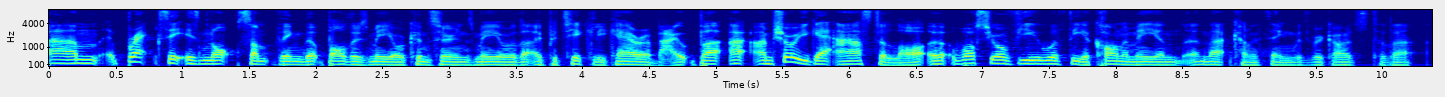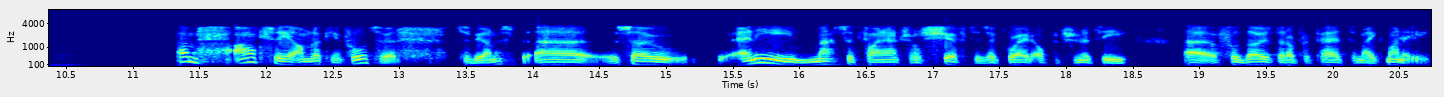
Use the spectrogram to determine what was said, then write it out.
um, Brexit is not something that bothers me or concerns me or that I particularly care about, but I, am sure you get asked a lot. Uh, what's your view of the economy and, and that kind of thing with regards to that? Um, actually, I'm looking forward to it, to be honest. Uh, so, any massive financial shift is a great opportunity uh, for those that are prepared to make money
